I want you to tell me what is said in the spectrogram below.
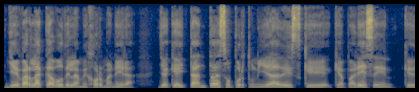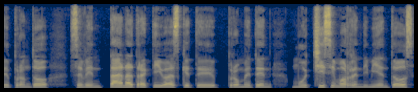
llevarla a cabo de la mejor manera, ya que hay tantas oportunidades que, que aparecen que de pronto se ven tan atractivas que te prometen muchísimos rendimientos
